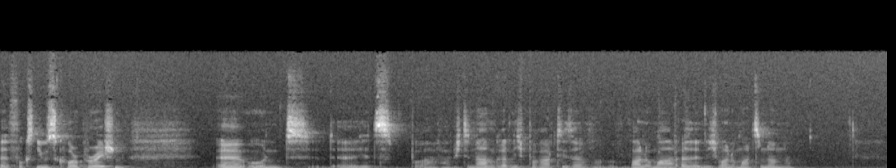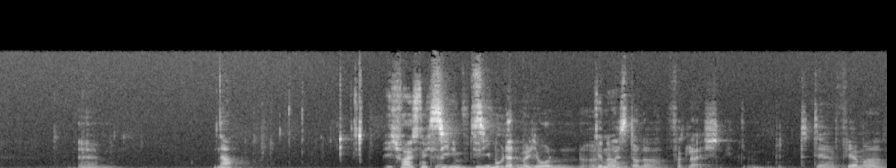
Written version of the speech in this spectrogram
äh, Fox News Corporation. Äh, und äh, jetzt habe ich den Namen gerade nicht parat, dieser Valomat, also nicht Valomat, sondern ähm, na, ich weiß nicht. Sieben, die, 700 Millionen äh, genau. US-Dollar Vergleich mit der Firma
